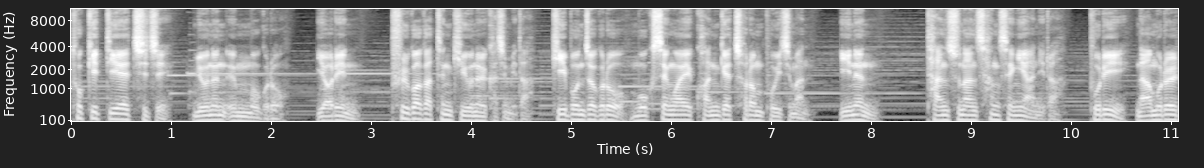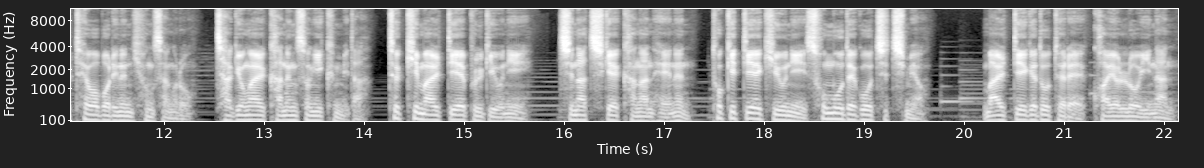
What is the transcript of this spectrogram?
토끼띠의 지지, 묘는 음목으로 여린, 풀과 같은 기운을 가집니다. 기본적으로 목생화의 관계처럼 보이지만 이는 단순한 상생이 아니라 불이 나무를 태워버리는 형상으로 작용할 가능성이 큽니다. 특히 말띠의 불기운이 지나치게 강한 해에는 토끼띠의 기운이 소모되고 지치며 말띠에게도 되레 과열로 인한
